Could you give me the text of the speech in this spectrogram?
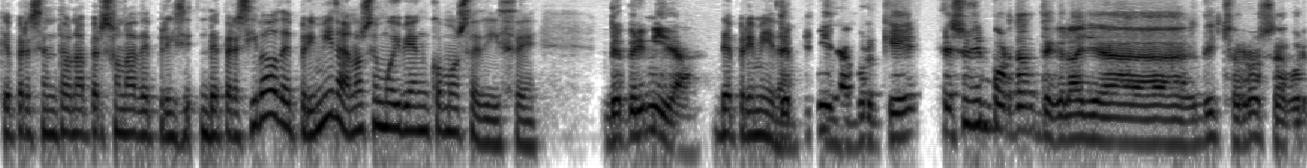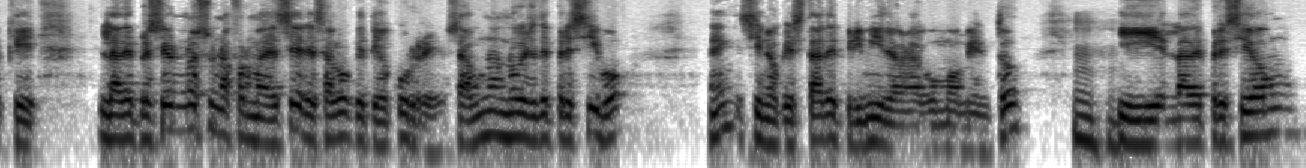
que presenta una persona depresiva o deprimida? No sé muy bien cómo se dice. Deprimida. Deprimida. Deprimida, porque eso es importante que lo hayas dicho, Rosa, porque la depresión no es una forma de ser, es algo que te ocurre. O sea, uno no es depresivo, ¿eh? sino que está deprimido en algún momento. Y en la depresión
